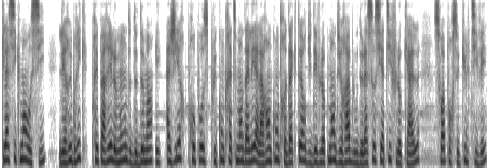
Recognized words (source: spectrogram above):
Classiquement aussi, les rubriques Préparer le monde de demain et Agir proposent plus concrètement d'aller à la rencontre d'acteurs du développement durable ou de l'associatif local, soit pour se cultiver,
